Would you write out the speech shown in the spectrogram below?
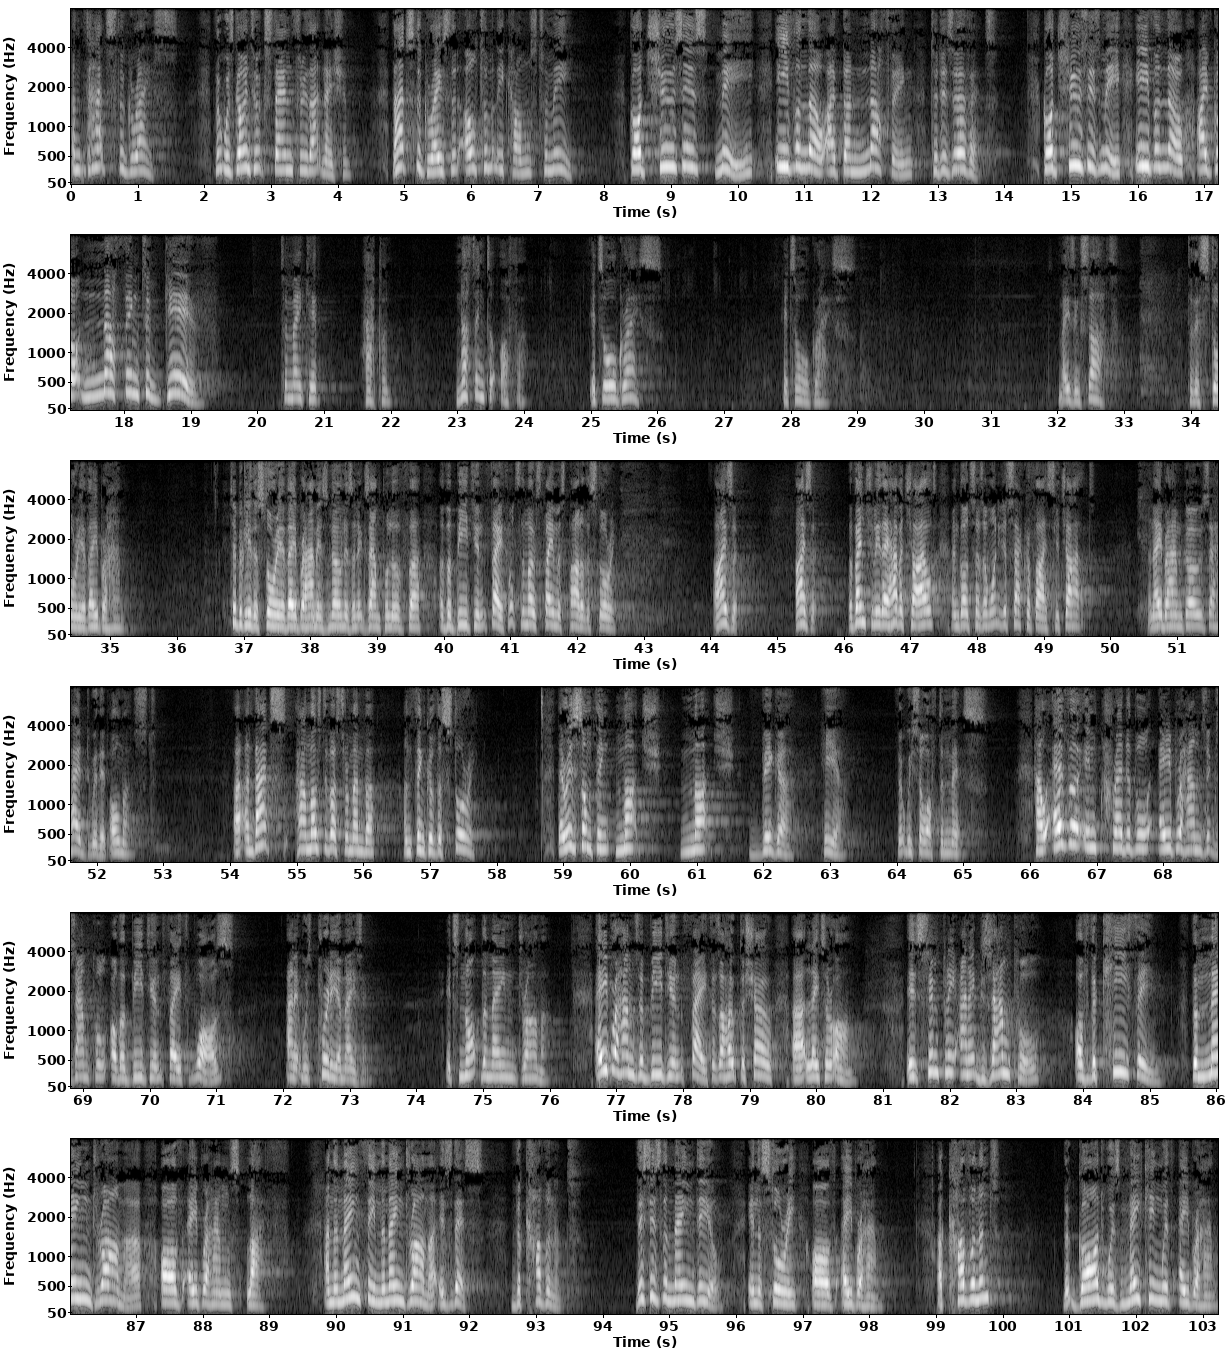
And that's the grace that was going to extend through that nation. That's the grace that ultimately comes to me. God chooses me even though I've done nothing to deserve it. God chooses me even though I've got nothing to give to make it happen. Nothing to offer. It's all grace. It's all grace. Amazing start to this story of Abraham. Typically, the story of Abraham is known as an example of, uh, of obedient faith. What's the most famous part of the story? Isaac. Isaac. Eventually, they have a child, and God says, I want you to sacrifice your child. And Abraham goes ahead with it almost. Uh, and that's how most of us remember and think of the story. There is something much, much bigger here that we so often miss. However incredible Abraham's example of obedient faith was, and it was pretty amazing, it's not the main drama. Abraham's obedient faith, as I hope to show uh, later on, is simply an example of the key theme, the main drama of Abraham's life. And the main theme, the main drama is this the covenant. This is the main deal in the story of Abraham. A covenant that God was making with Abraham.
